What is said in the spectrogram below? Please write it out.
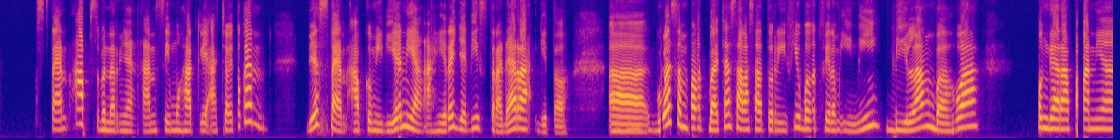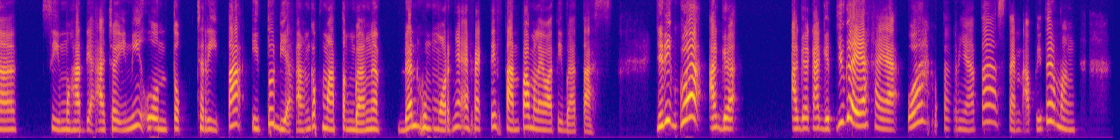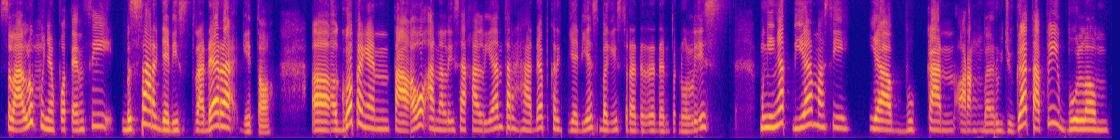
stand up sebenarnya kan si Muhatli Aco itu kan dia stand up comedian yang akhirnya jadi sutradara gitu. Eh, gue sempat baca salah satu review buat film ini bilang bahwa penggarapannya si Muhardi Aco ini untuk cerita itu dianggap mateng banget dan humornya efektif tanpa melewati batas. Jadi gue agak agak kaget juga ya kayak wah ternyata stand up itu emang selalu punya potensi besar jadi sutradara gitu. Eh, gue pengen tahu analisa kalian terhadap kerja dia sebagai sutradara dan penulis, mengingat dia masih ya bukan orang baru juga, tapi belum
